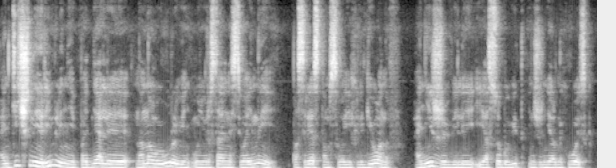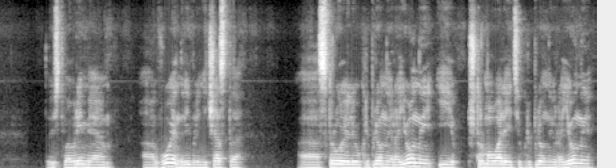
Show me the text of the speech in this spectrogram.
Античные римляне подняли на новый уровень универсальность войны посредством своих легионов. Они же ввели и особый вид инженерных войск. То есть во время а, войн римляне часто а, строили укрепленные районы и штурмовали эти укрепленные районы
